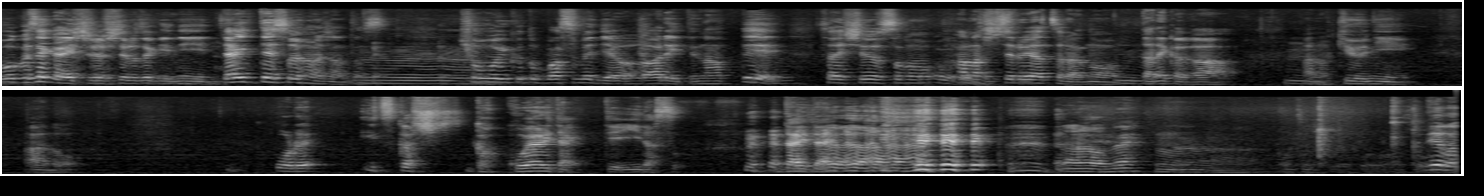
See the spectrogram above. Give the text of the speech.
僕世界一周してる時に大体そういう話になったんです。よ教育とマスメディアが悪いってなって最終その話してるやつらの誰かが、あの急にあの「俺いつか学校やりたい」って言い出す。大体。なるほどね、うん、でも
